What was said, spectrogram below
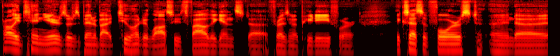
probably ten years, there's been about 200 lawsuits filed against uh, Fresno PD for excessive force, and uh,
